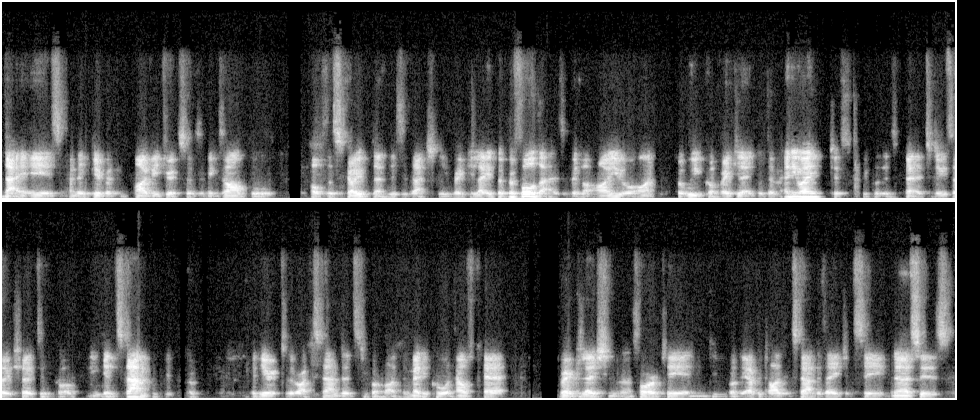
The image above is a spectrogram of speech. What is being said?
that it is, and they've given IV drips as an example of the scope that this is actually regulated. But before that, it's a bit like, are you or aren't you? but we've got regulated with them anyway, just because it's better to do so. Shows that you've got you get stamped adhering to the right standards. You've got like the medical and healthcare regulation and authority, and you've got the advertising standards agency. Nurses,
